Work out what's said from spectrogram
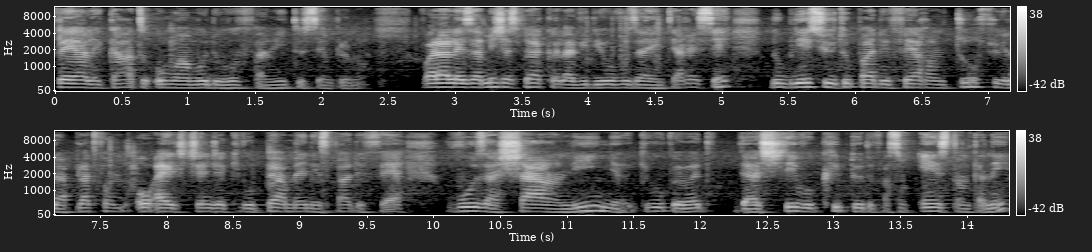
faire les cartes aux membres de votre famille tout simplement. Voilà les amis, j'espère que la vidéo vous a intéressé. N'oubliez surtout pas de faire un tour sur la plateforme OA Exchange qui vous permet, n'est-ce pas, de faire vos achats en ligne, qui vous permet d'acheter vos cryptos de façon instantanée.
